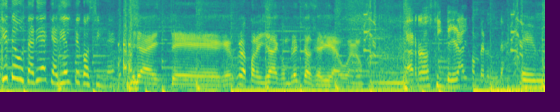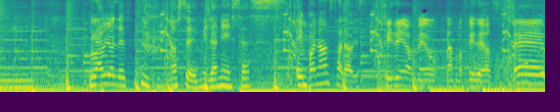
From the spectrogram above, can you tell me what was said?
¿Qué te gustaría que Ariel te cocine? Mira, este, una parrillada completa sería bueno. Arroz integral con verdura. Em, ravioles. No sé, milanesas. Empanadas árabes. Fideos me gustan, los fideos. Eh,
